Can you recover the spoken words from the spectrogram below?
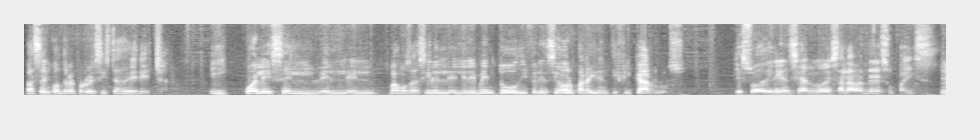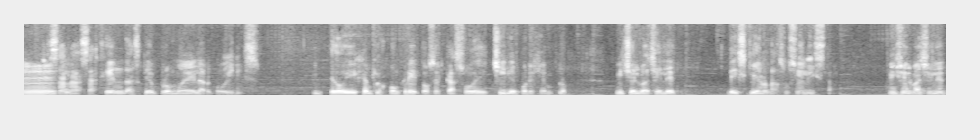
Vas a encontrar progresistas de derecha. ¿Y cuál es el, el, el vamos a decir, el, el elemento diferenciador para identificarlos? que su adherencia no es a la bandera de su país, mm. es a las agendas que promueve el arco iris. Y te doy ejemplos concretos. El caso de Chile, por ejemplo, Michelle Bachelet, de izquierda socialista. Michelle Bachelet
